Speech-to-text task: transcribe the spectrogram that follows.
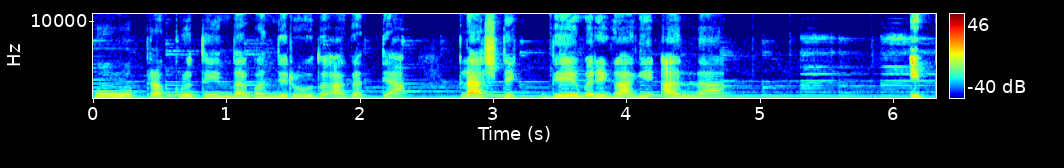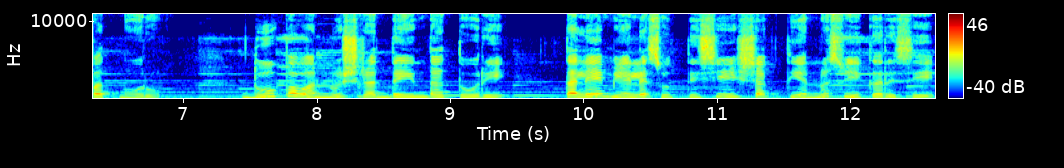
ಹೂವು ಪ್ರಕೃತಿಯಿಂದ ಬಂದಿರುವುದು ಅಗತ್ಯ. ಪ್ಲಾಸ್ಟಿಕ್ ದೇವರಿಗಾಗಿ ಅಲ್ಲ. ಇಪ್ಪತ್ತ್ಮೂರು ಧೂಪವನ್ನು ಶ್ರದ್ಧೆಯಿಂದ ತೋರಿ, ತಲೆ ಮೇಲೆ ಸುತ್ತಿಸಿ ಶಕ್ತಿಯನ್ನು ಸ್ವೀಕರಿಸಿ.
